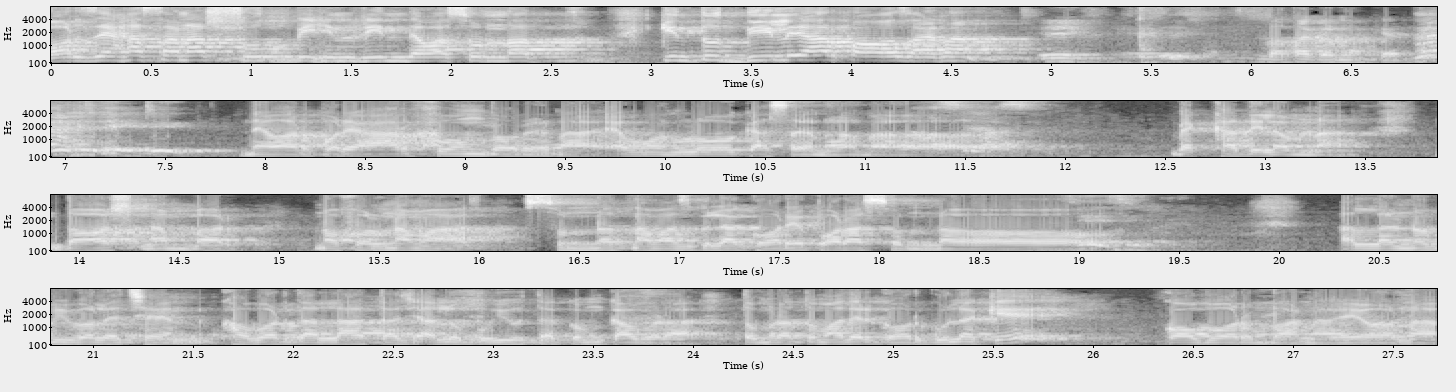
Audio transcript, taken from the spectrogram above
কর্জে হাসানা সুদবিহীন ঋণ দেওয়া সুন্নত কিন্তু দিলে আর পাওয়া যায় না। কথা কর না কেন? নেওয়ার পরে আর ফোন ধরে না এমন লোক আছে না না। ব্যাখ্যা দিলাম না। দশ নাম্বার নফল নামাজ সুন্নত নামাজগুলা ঘরে পড়া সুন্নত। আল্লাহ নবী বলেছেন খবরদার লা তাজ আলু বুয়ুতাকুম কাবরা তোমরা তোমাদের ঘরগুলাকে কবর বানায় না।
